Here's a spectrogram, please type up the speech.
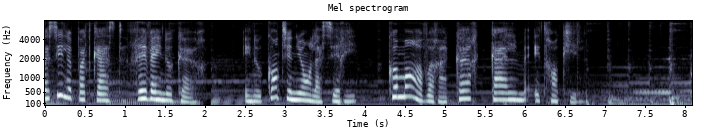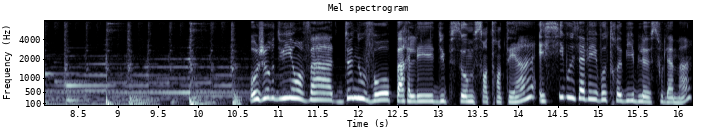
Voici le podcast Réveille nos cœurs et nous continuons la série Comment avoir un cœur calme et tranquille. Aujourd'hui, on va de nouveau parler du psaume 131 et si vous avez votre Bible sous la main,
